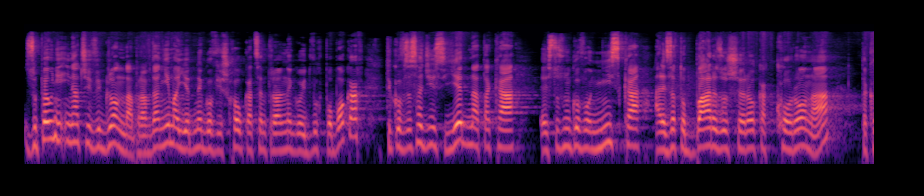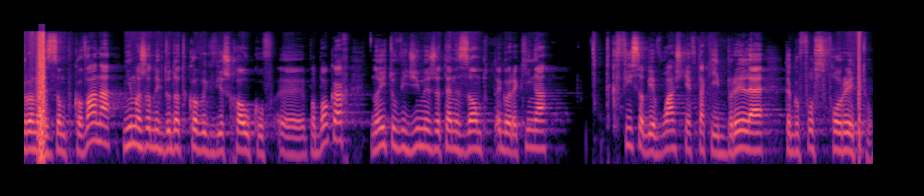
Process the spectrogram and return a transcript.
Zupełnie inaczej wygląda, prawda? Nie ma jednego wierzchołka centralnego i dwóch po bokach, tylko w zasadzie jest jedna taka e, stosunkowo niska, ale za to bardzo szeroka korona. Ta korona jest ząbkowana, nie ma żadnych dodatkowych wierzchołków e, po bokach. No i tu widzimy, że ten ząb tego rekina tkwi sobie właśnie w takiej bryle tego fosforytu,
